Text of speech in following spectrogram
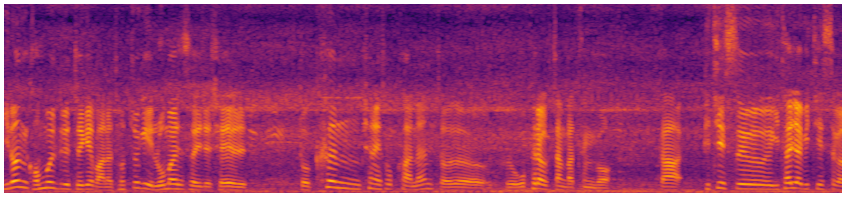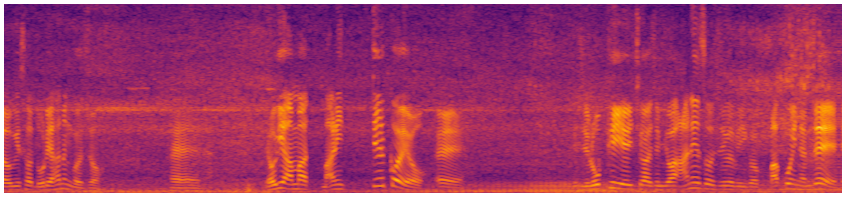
이런 건물들이 되게 많아요. 저쪽이 로마에서 이제 제일 또 큰 편에 속하는 저 그 오페라 극장 같은 거. 그러니까 BTS 이탈리아 BTS가 여기서 노래하는 거죠. 예, 여기 아마 많이 뛸 거예요. 예. 이제 로피가 지금 이 안에서 지금 이거 맡고 있는데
